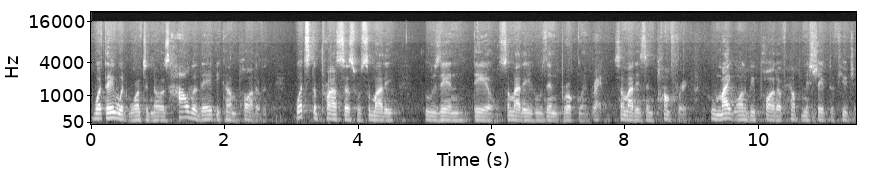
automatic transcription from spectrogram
what they would want to know is how do they become part of it? What's the process for somebody who's in Deale, somebody who's in Brooklyn, Right. somebody's in Pumphrey, who might want to be part of helping to shape the future?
